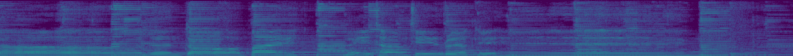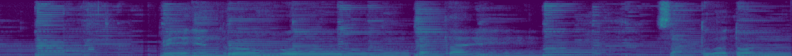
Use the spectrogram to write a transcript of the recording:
ก้าวเดินต่อไป ในทางที่เลือกเอง เรียนรู้กันไป สร้างตัวตนกัน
